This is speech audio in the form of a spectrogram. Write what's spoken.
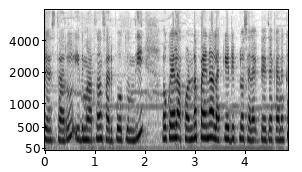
చేస్తారు. ఇది మాత్రం సరిపోతుంది. ఒకవేళ కొండపైన లక్కీ డిప్లో సెలెక్ట్ అయితే కనుక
